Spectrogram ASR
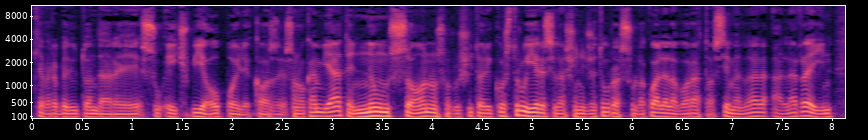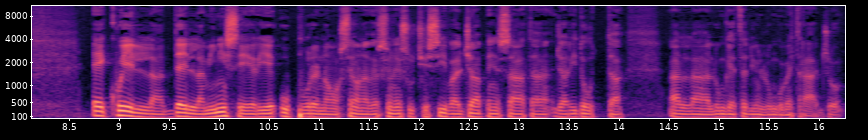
che avrebbe dovuto andare su HBO, poi le cose sono cambiate, non so, non sono riuscito a ricostruire se la sceneggiatura sulla quale ha lavorato assieme alla, alla Rain è quella della miniserie oppure no, se è una versione successiva già pensata, già ridotta alla lunghezza di un lungometraggio.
